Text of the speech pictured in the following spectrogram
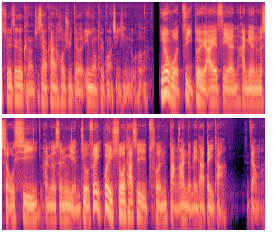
所以这个可能就是要看后续的应用推广情形如何。因为我自己对于 ISCN 还没有那么熟悉，还没有深入研究，所以会说它是存档案的 metadata，是这样吗？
